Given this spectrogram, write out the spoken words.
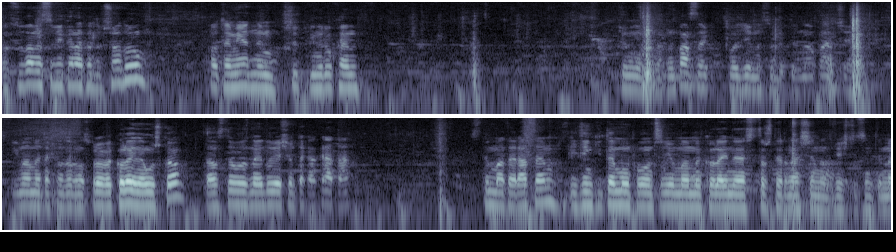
Odsuwamy sobie kanapę do przodu, potem jednym szybkim ruchem ciągniemy na ten pasek, kładziemy sobie tym na oparcie i mamy tak na dobrą sprawę kolejne łóżko. Tam z tyłu znajduje się taka krata tym materacem i dzięki temu połączeniu mamy kolejne 114 na 200 cm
